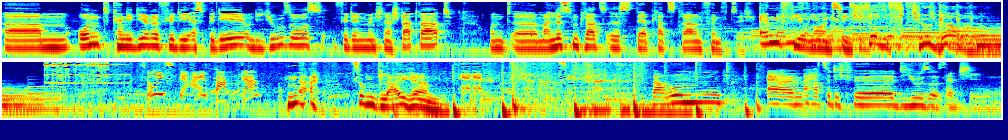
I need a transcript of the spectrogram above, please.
ähm, und kandidiere für die SPD und die Jusos für den Münchner Stadtrat. Und äh, mein Listenplatz ist der Platz 53. M94 5 to go. So ist der Eibacker. Na, zum Gleichern. Warum ähm, hast du dich für die Jusos entschieden?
